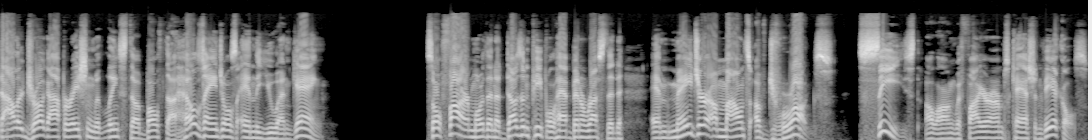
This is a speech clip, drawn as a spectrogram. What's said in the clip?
dollar drug operation with links to both the Hells Angels and the UN gang. So far, more than a dozen people have been arrested and major amounts of drugs seized, along with firearms, cash, and vehicles.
